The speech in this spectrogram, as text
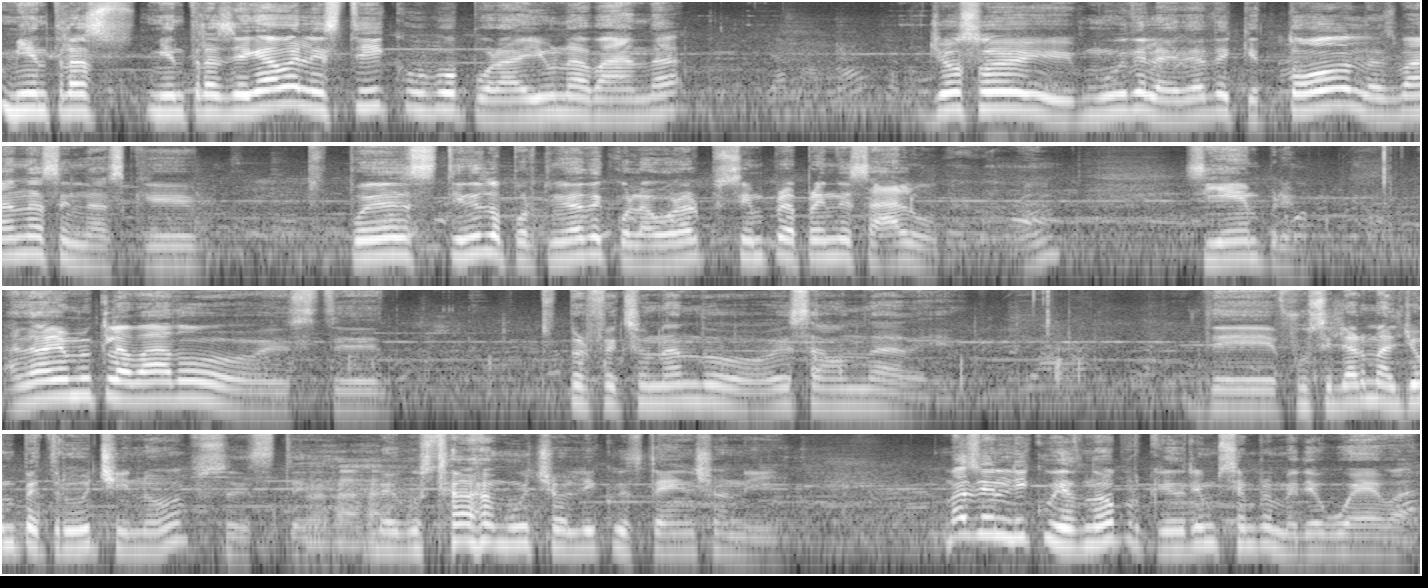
mientras, mientras llegaba el stick hubo por ahí una banda. Yo soy muy de la idea de que todas las bandas en las que pues tienes la oportunidad de colaborar, pues siempre aprendes algo, ¿no? Siempre. Andaba yo muy clavado, este, perfeccionando esa onda de, de fusilar mal John Petrucci, ¿no? Pues este, me gustaba mucho Liquid Tension y más bien Liquid, ¿no? Porque Dream siempre me dio hueva.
